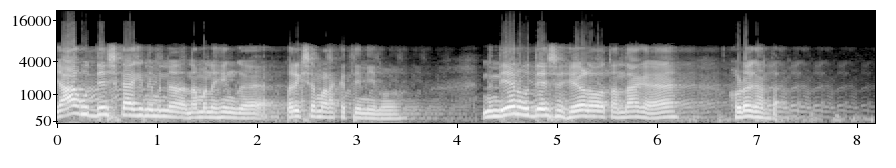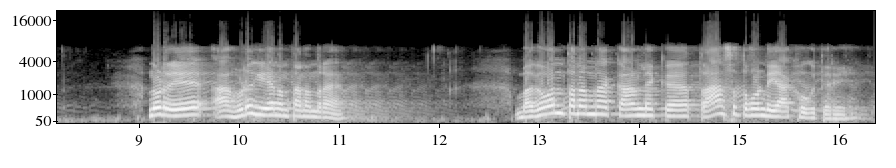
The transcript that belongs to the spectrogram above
ಯಾವ ಉದ್ದೇಶಕ್ಕಾಗಿ ನಿಮ್ಮನ್ನ, ನಮ್ಮನ್ನು ಹಿಂಗೆ ಪರೀಕ್ಷೆ ಮಾಡಕತ್ತಿ ನೀನು? ನಿಂದೇನು ಉದ್ದೇಶ ಹೇಳೋ ತಂದಾಗ, ಹುಡುಗ ಅಂತ. ನೋಡ್ರಿ, ಆ ಹುಡುಗ ಏನಂತಾನಂದ್ರ ಭಗವಂತನನ್ನ ಕಾಣ್ಲಿಕ್ಕೆ ತ್ರಾಸ ತಗೊಂಡು ಯಾಕೆ ಹೋಗ್ತೀರಿ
